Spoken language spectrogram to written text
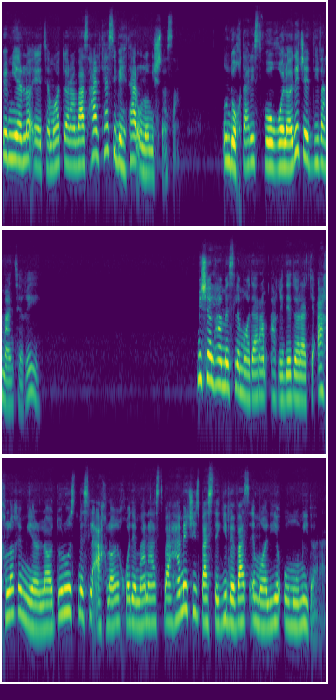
به میرلا اعتماد دارم و از هر کسی بهتر اونو می‌شناسم. اون دختری است فوقالعاده جدی و منطقی. میشل هم مثل مادرم عقیده دارد که اخلاق میرلا درست مثل اخلاق خود من است و همه چیز بستگی به وضع مالی عمومی دارد.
